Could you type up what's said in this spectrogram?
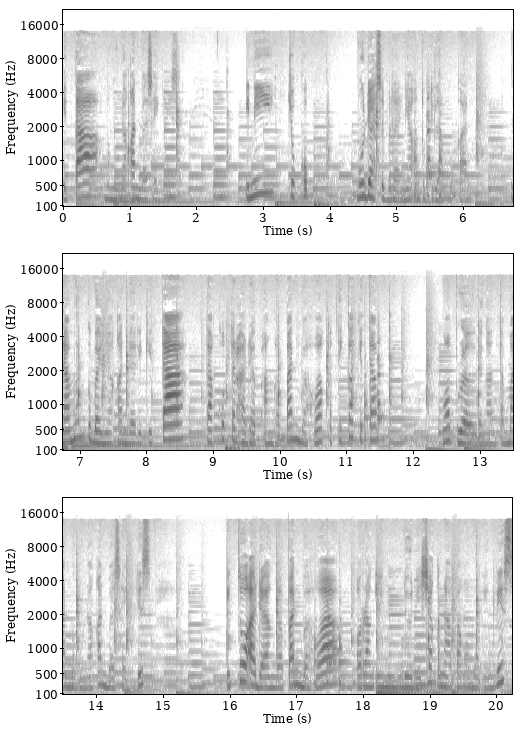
kita menggunakan bahasa Inggris. Ini cukup mudah sebenarnya untuk dilakukan. Namun kebanyakan dari kita takut terhadap anggapan bahwa ketika kita ngobrol dengan teman menggunakan bahasa Inggris itu ada anggapan bahwa orang Indonesia kenapa ngomong Inggris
